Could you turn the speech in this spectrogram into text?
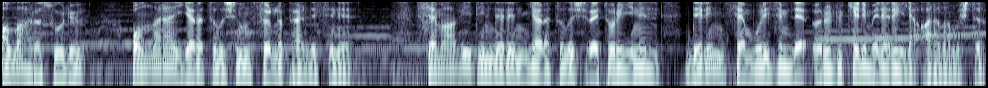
Allah Resulü onlara yaratılışın sırlı perdesini, semavi dinlerin yaratılış retoriğinin derin sembolizmle örülü kelimeleriyle aralamıştı.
